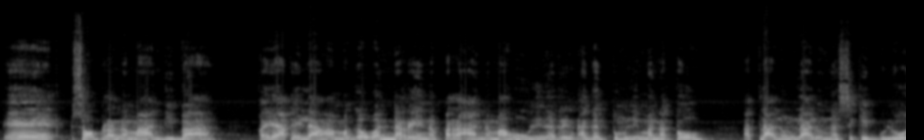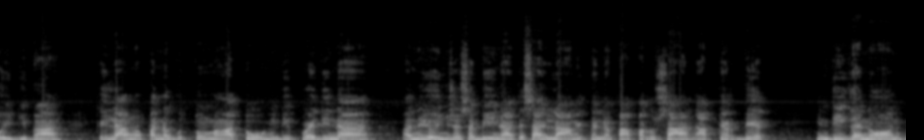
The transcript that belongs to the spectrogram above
Eh, sobra naman, di ba? Kaya kailangan magawan na rin ng paraan na mahuli na rin agad tong lima na to. At lalong-lalo na si Kibuloy, di ba? Kailangan mapanagot tong mga to. Hindi pwede na, ano yun, yung sasabihin natin sa langit na lang paparusahan after death. Hindi ganon.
